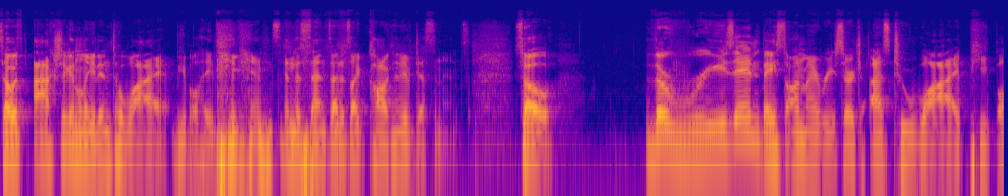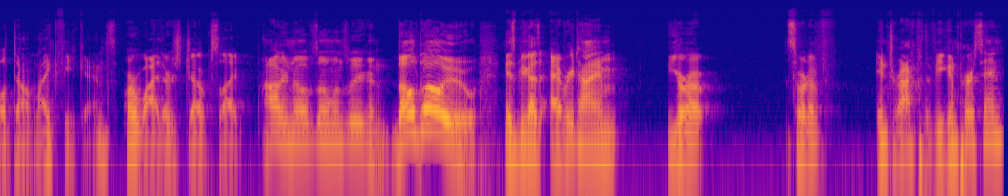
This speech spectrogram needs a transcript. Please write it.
So it's actually going to lead into why people hate vegans in the sense that it's like cognitive dissonance. So the reason, based on my research, as to why people don't like vegans or why there's jokes like "How do you know if someone's vegan?" They'll tell you, is because every time you're a, sort of interact with a vegan person,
